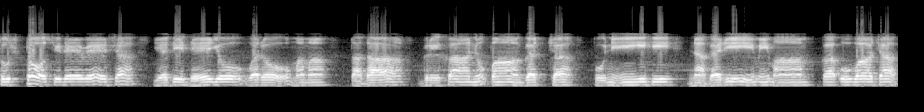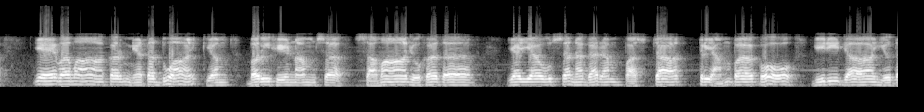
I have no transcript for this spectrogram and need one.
तुष्टोऽसि देवेश यदि देयो वरो मम तदा गृहानुपागच्छ पुनीः नगरीमिमां क उवाच एवमाकर्ण्यतद्वाक्यं बर्हिणं स समारुहत ययौ स नगरं पश्चात्त्र्यम्बको गिरिजायुध।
